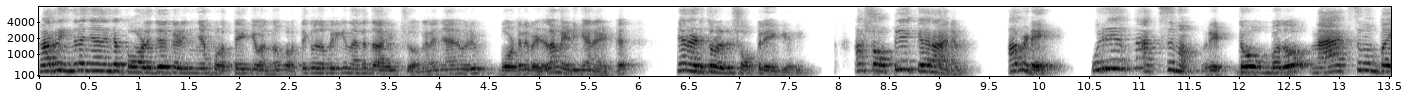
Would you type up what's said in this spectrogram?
കാരണം ഇന്നലെ ഞാൻ എന്റെ കോളേജ് കഴിഞ്ഞ് ഞാൻ പുറത്തേക്ക് വന്നു. പുറത്തേക്ക് വന്നപ്പോൾ എനിക്ക് നല്ല ദാഹിച്ചു. അങ്ങനെ ഞാൻ ഒരു ബോട്ടിൽ വെള്ളം മേടിക്കാനായിട്ട് ഞാൻ അടുത്തുള്ള ഒരു ഷോപ്പിലേക്ക് കയറി. ആ ഷോപ്പിലേക്ക് കയറാനും അവിടെ ഒരു മാക്സിമം ഒരു എട്ടോ ഒമ്പതോ മാക്സിമം ബൈ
